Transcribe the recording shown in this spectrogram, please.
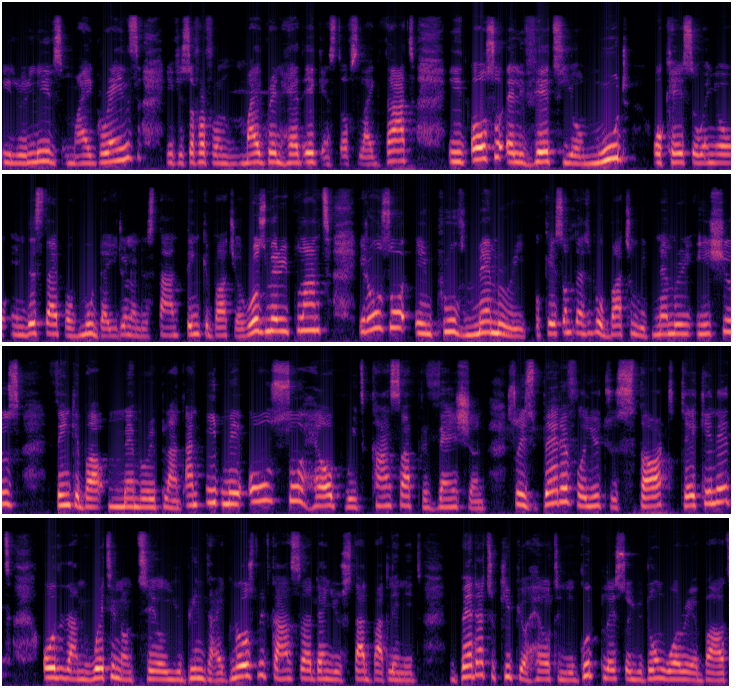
relieves migraines if you suffer from migraine, headache, and stuff like that. It also elevates your mood Okay, so when you're in this type of mood that you don't understand, think about your rosemary plant. It also improves memory. Okay, sometimes people battle with memory issues. Think about memory plant, and it may also help with cancer prevention. So it's better for you to start taking it other than waiting until you've been diagnosed with cancer, then you start battling it. Better to keep your health in a good place so you don't worry about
